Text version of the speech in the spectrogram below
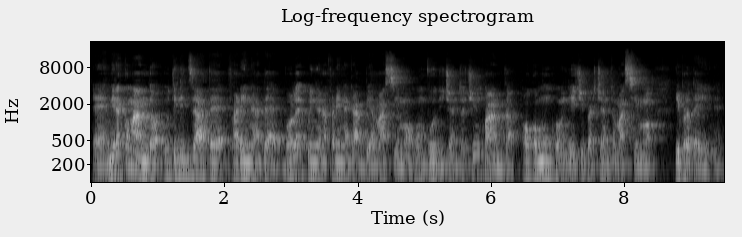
Eh, mi raccomando, utilizzate farina debole, quindi una farina che abbia massimo un V di 150 o comunque un 10% massimo di proteine.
